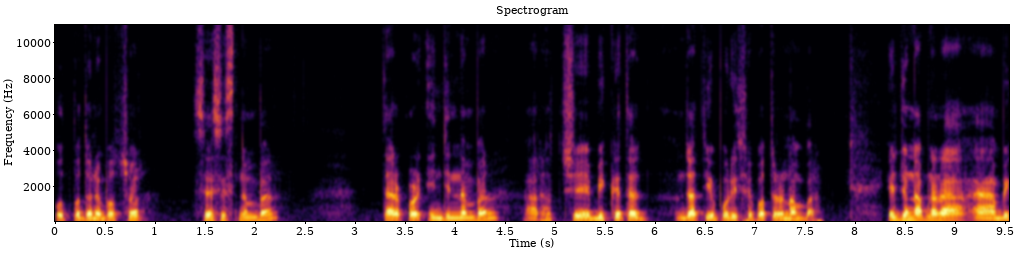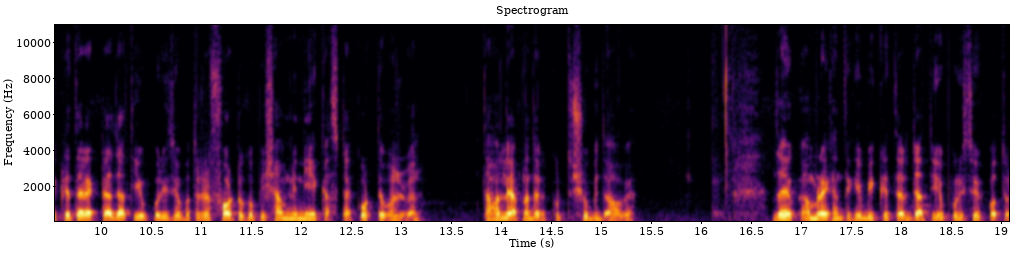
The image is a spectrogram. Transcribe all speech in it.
উৎপাদনের বছর সেসিস নাম্বার তারপর ইঞ্জিন নাম্বার আর হচ্ছে বিক্রেতার জাতীয় পরিচয়পত্র নাম্বার এর জন্য আপনারা বিক্রেতার একটা জাতীয় পরিচয়পত্রের ফটোকপি সামনে নিয়ে কাজটা করতে বসবেন। তাহলে আপনাদের করতে সুবিধা হবে। যাই হোক, আমরা এখান থেকে বিক্রেতার জাতীয় পরিচয়পত্র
